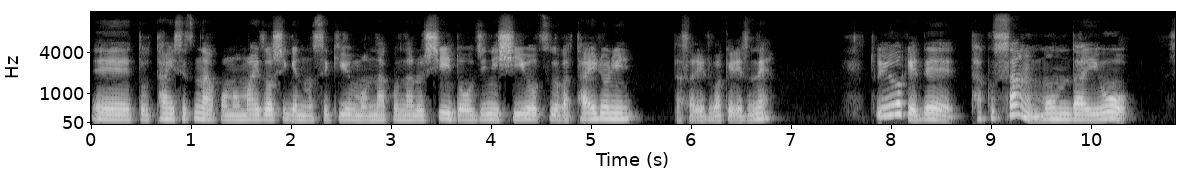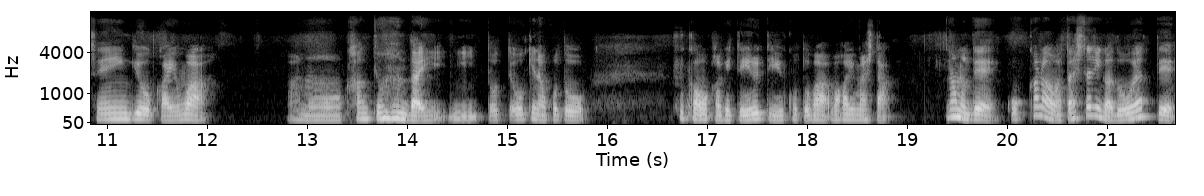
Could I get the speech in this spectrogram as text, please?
えっ、ー、と、大切なこの埋蔵資源の石油もなくなるし、同時に CO2 が大量に出されるわけですね。というわけで、たくさん問題を繊維業界はあの、環境問題にとって大きなことを、負荷をかけているっていうことが分かりました。なので、ここから私たちがどうやって、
